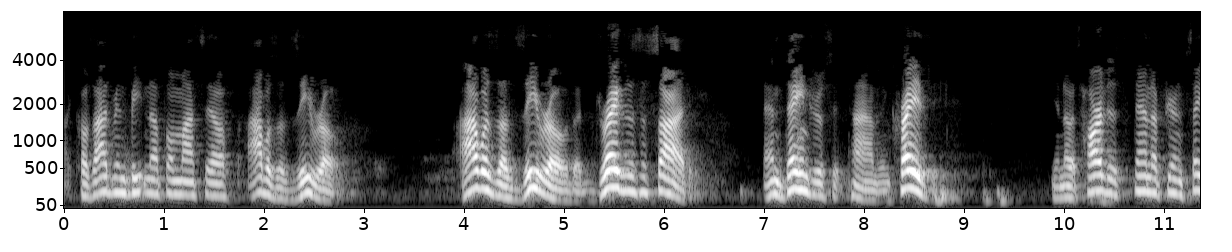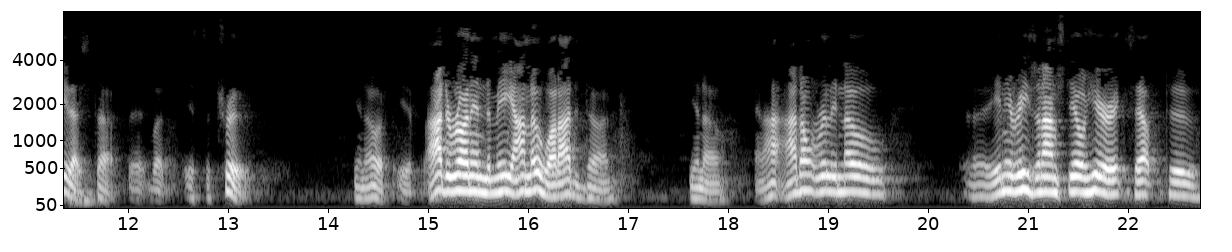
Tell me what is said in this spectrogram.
because I'd been beaten up on myself. I was a zero. I was a zero, the dregs of society, and dangerous at times, and crazy. You know, it's hard to stand up here and say that stuff, but it's the truth. You know, if, if I'd run into me, I know what I'd have done. You know, and I, I don't really know uh, any reason I'm still here except to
